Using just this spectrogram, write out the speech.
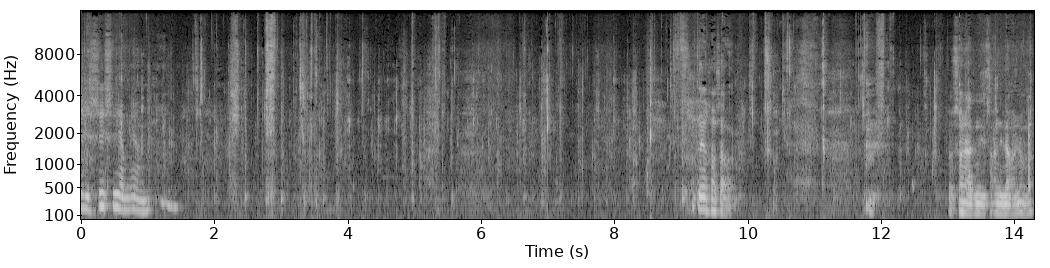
Busy siya yan. Ito yung sasawa. Sasawa natin dito sa kanilang ano, eh,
